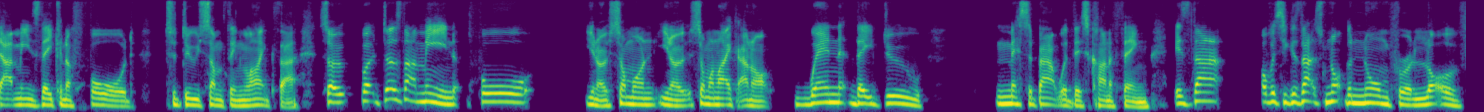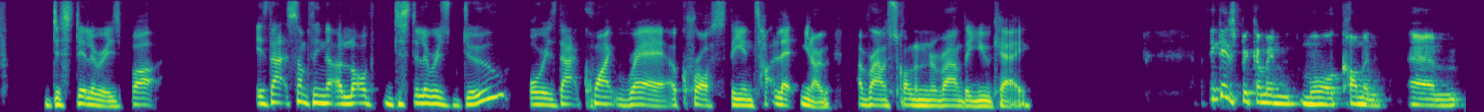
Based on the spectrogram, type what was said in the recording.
that means they can afford to do something like that. So, but does that mean for, you know, someone, you know, someone like anCnoc, when they do mess about with this kind of thing. Is that obviously because that's not the norm for a lot of distilleries, but is that something that a lot of distilleries do? Or is that quite rare across the entire, you know, around Scotland and around the UK? Think it's becoming more common. Um,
